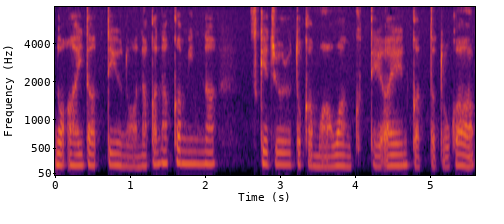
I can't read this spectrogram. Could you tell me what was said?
の間っていうのはなかなかみんなスケジュールとかも合わんくて会えんかったとが、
